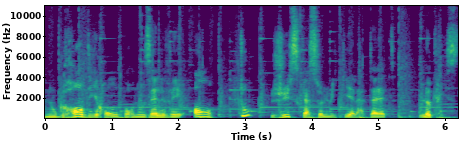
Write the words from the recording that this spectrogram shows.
nous grandirons pour nous élever en tout jusqu'à celui qui est la tête, le Christ.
